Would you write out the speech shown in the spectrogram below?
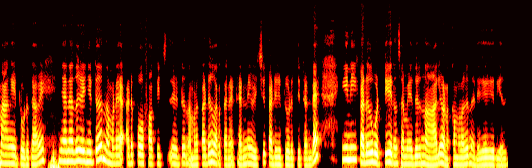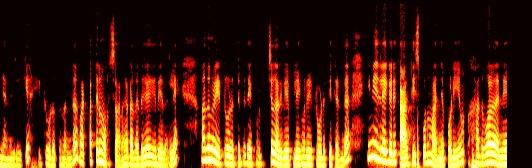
മാങ്ങ ഇട്ട് കൊടുക്കാവേ. ഞാനത് കഴിഞ്ഞിട്ട് നമ്മുടെ അടുപ്പ് ഓഫാക്കിയിട്ട് നമ്മൾ കടുക് വറക്കാനായിട്ട് എണ്ണ ഒഴിച്ച് കടുക് ഇട്ട് കൊടുത്തിട്ടുണ്ട്. ഇനി കടുക് പൊട്ടി വരുന്ന സമയത്ത് ഒരു നാല് ഉണക്കമുളക് നെടുക കീറിയത് ഞാനിതിലേക്ക് ഇട്ട് കൊടുക്കുന്നുണ്ട്. വട്ടത്തിൽ മുറിച്ചതാണ് കേട്ടോ നെടുക കീറിയതല്ലേ? അതും കൂടി ഇട്ട് കൊടുത്തിട്ട് ഇതേ കുറച്ച് കറിവേപ്പിലയും കൂടി ഇട്ട് കൊടുത്തിട്ടുണ്ട്. ഇനി ഇതിലേക്ക് ഒരു കാൽ ടീസ്പൂൺ മഞ്ഞൾപ്പൊടിയും അതുപോലെ തന്നെ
